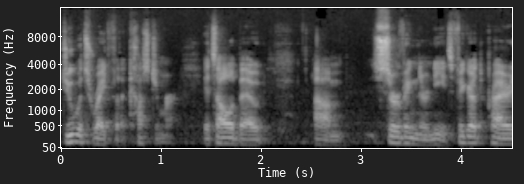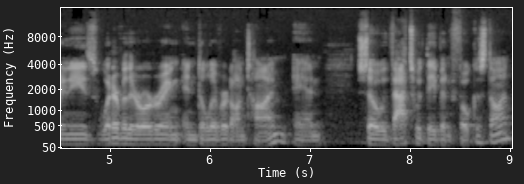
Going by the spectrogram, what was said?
do what's right for the customer. It's all about um, serving their needs, figure out the priority needs, whatever they're ordering, and deliver it on time. And so that's what they've been focused on.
